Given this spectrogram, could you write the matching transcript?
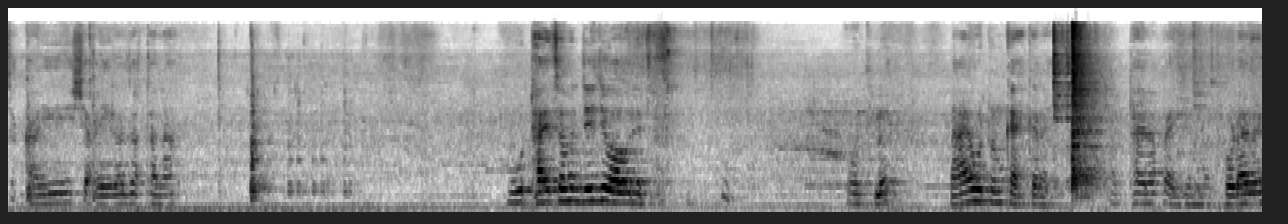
सकाळी शाळेला जाताना उठायचं म्हणजे जीवावर येतं उठलं नाही उठून काय करायचं? उठायला पाहिजे मग थोडा वेळ.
